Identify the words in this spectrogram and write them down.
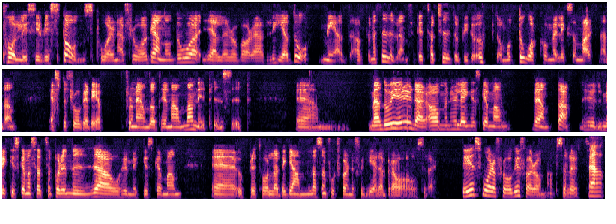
policyrespons på den här frågan och då gäller det att vara redo med alternativen för det tar tid att bygga upp dem och då kommer liksom marknaden efterfråga det från en dag till en annan i princip. Ehm, men då är det där, ja men hur länge ska man vänta? Hur mycket ska man satsa på det nya och hur mycket ska man eh, upprätthålla det gamla som fortfarande fungerar bra och sådär. Det är svåra frågor för dem, absolut. Ja.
